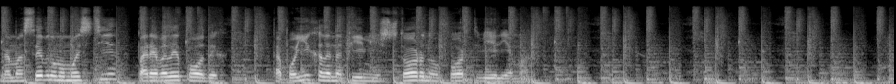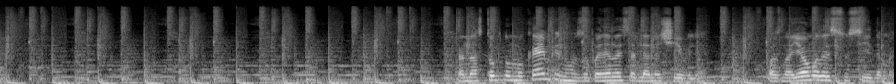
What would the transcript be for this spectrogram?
На масивному мості перевели подих та поїхали на північ сторону Форт Вільяма. На наступному кемпінгу зупинилися для ночівлі. Познайомились з сусідами.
